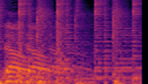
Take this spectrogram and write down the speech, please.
it out.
